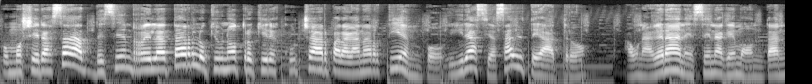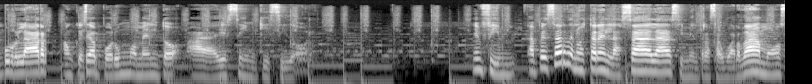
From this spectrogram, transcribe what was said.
Como Sherazad deciden relatar lo que un otro quiere escuchar para ganar tiempo y gracias al teatro, a una gran escena que montan, burlar, aunque sea por un momento, a ese inquisidor. En fin, a pesar de no estar en las salas y mientras aguardamos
